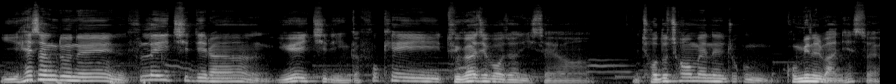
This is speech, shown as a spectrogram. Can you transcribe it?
이 해상도는 Full HD랑 UHD, 그러니까 4K 두 가지 버전이 있어요. 저도 처음에는 조금 고민을 많이 했어요.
